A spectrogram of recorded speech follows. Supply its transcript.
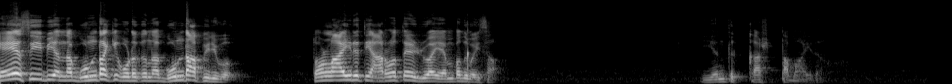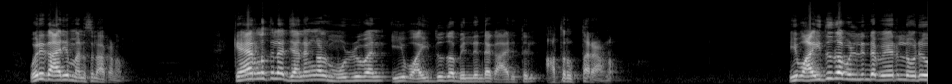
കെ എസ് ഇ ബി എന്ന ഗുണ്ടയ്ക്ക് കൊടുക്കുന്ന ഗുണ്ടാപ്പിരിവ് തൊള്ളായിരത്തി അറുപത്തേഴ് രൂപ എൺപത് പൈസ. എന്ത് കഷ്ടമായത് ഒരു കാര്യം മനസ്സിലാക്കണം. കേരളത്തിലെ ജനങ്ങൾ മുഴുവൻ ഈ വൈദ്യുത ബില്ലിന്റെ കാര്യത്തിൽ അതൃപ്തരാണ്. ഈ വൈദ്യുത ബില്ലിന്റെ പേരിൽ ഒരു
